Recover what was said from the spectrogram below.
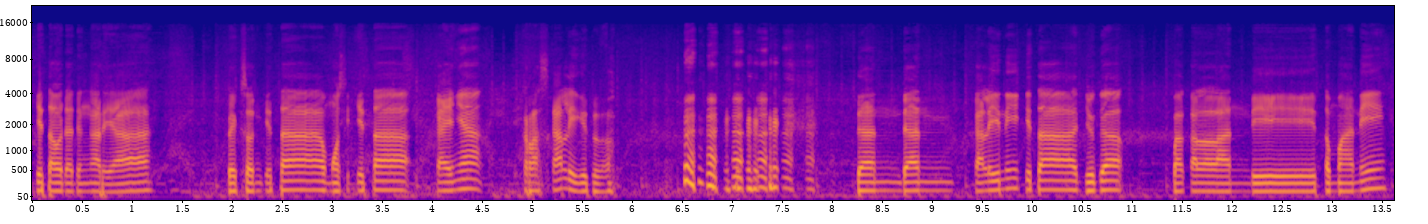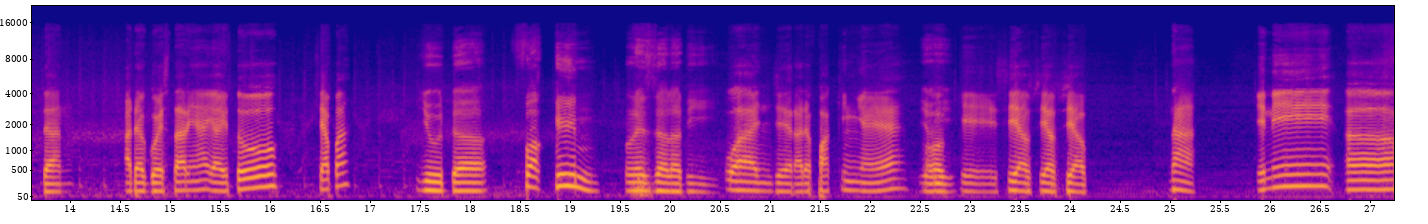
kita udah dengar ya. Backsound kita, musik kita kayaknya keras sekali gitu loh. dan dan kali ini kita juga bakalan ditemani dan ada gue starnya yaitu siapa? Yuda fucking Rezaladi. Wah anjir ada packingnya ya. Yoi. Oke siap siap siap. Nah ini eh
